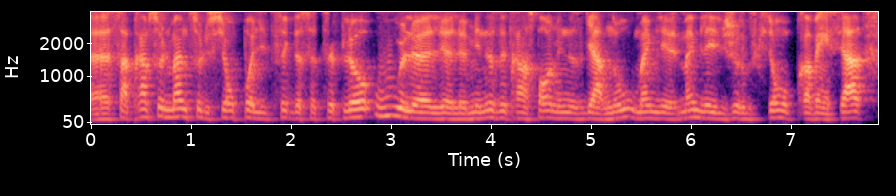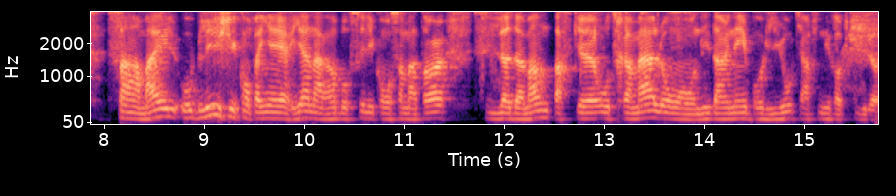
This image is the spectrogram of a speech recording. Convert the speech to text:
euh, ça prend absolument une solution politique de ce type-là où le, ministre des Transports, le ministre Garneau, ou même les, même les juridictions provinciales s'en mêlent, obligent les compagnies aériennes à rembourser les consommateurs s'ils le demandent parce qu'autrement, on est dans un imbroglio qui n'en finira plus. Là.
